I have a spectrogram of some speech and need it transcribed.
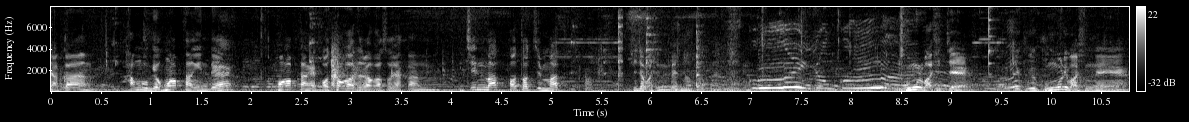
약간 한국의 홍합탕인데 홍합탕에 버터가 들어가서 약간 찐맛? 버터 찐맛? 진짜 맛있는데? 국물 줘 국물 국물 맛있지? 이게 그게 국물이 맛있네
